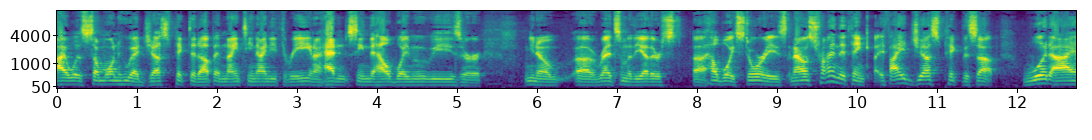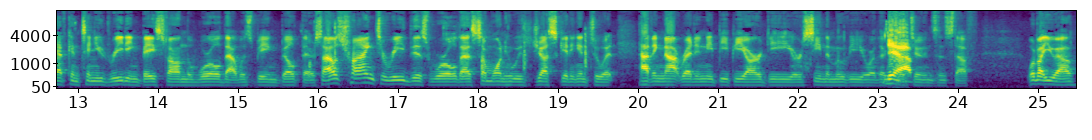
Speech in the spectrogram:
I was someone who had just picked it up in 1993 and I hadn't seen the Hellboy movies or you know, uh, read some of the other uh, Hellboy stories, and I was trying to think if I had just picked this up, would I have continued reading based on the world that was being built there? So I was trying to read this world as someone who was just getting into it, having not read any BPRD or seen the movie or the Yeah. cartoons and stuff. What about you, Al?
